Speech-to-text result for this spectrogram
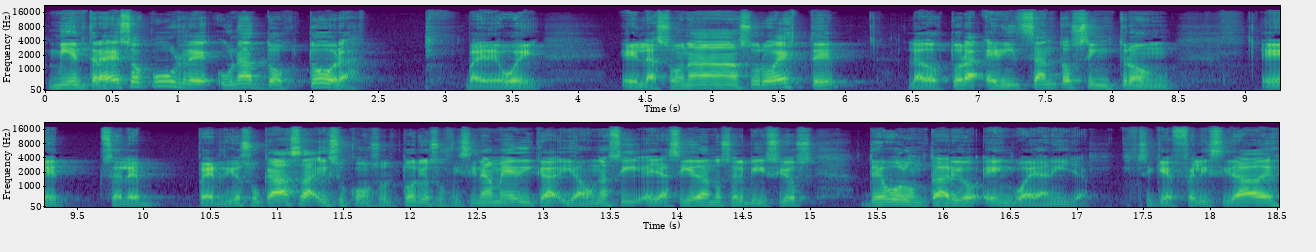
Mientras eso ocurre, una doctora, by the way, en la zona suroeste, la doctora Enid Santos Cintrón, eh, se le perdió su casa y su consultorio, su oficina médica, y aún así ella sigue dando servicios de voluntario en Guayanilla. Así que felicidades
